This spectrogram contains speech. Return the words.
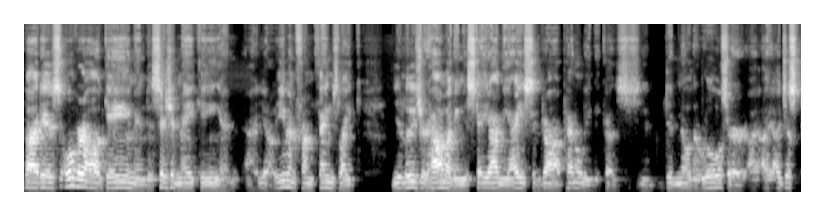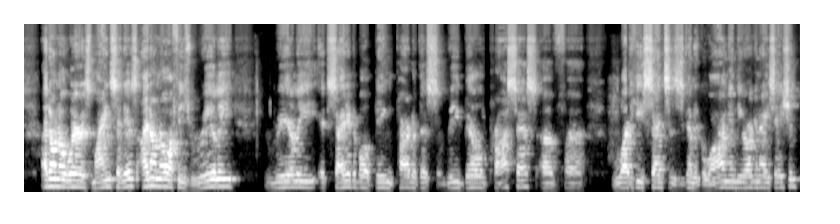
but his overall game and decision making, and uh, you know, even from things like you lose your helmet and you stay on the ice and draw a penalty because you didn't know the rules, or I, I just I don't know where his mindset is. I don't know if he's really really excited about being part of this rebuild process of uh, what he senses is going to go on in the organization.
